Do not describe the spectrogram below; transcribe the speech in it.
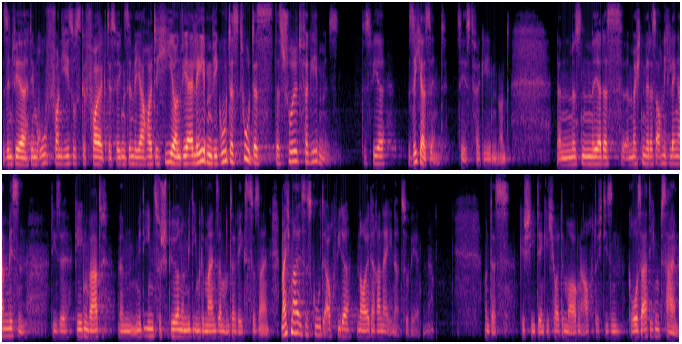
sind wir dem Ruf von Jesus gefolgt. Deswegen sind wir ja heute hier und wir erleben, wie gut das tut, dass, dass Schuld vergeben ist, dass wir sicher sind, sie ist vergeben. Und dann müssen wir das, möchten wir das auch nicht länger missen, diese Gegenwart ähm, mit ihm zu spüren und mit ihm gemeinsam unterwegs zu sein. Manchmal ist es gut, auch wieder neu daran erinnert zu werden. Und das geschieht, denke ich, heute Morgen auch durch diesen großartigen Psalm.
